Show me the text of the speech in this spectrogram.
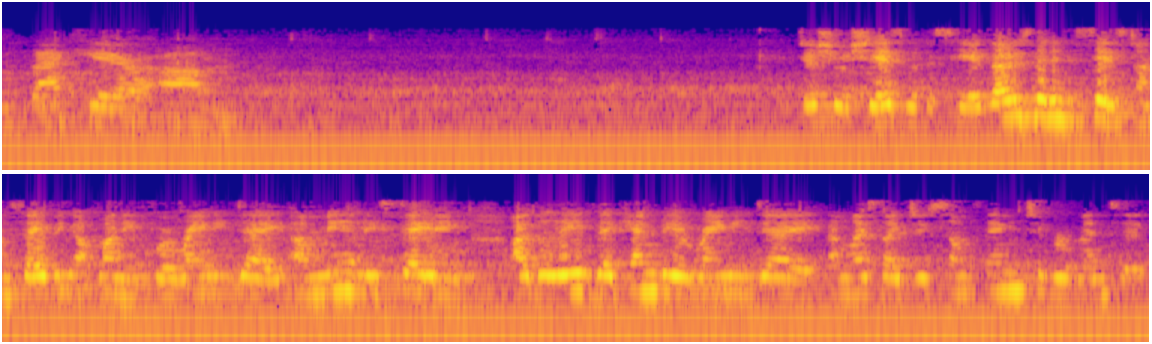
And back here, um, Joshua shares with us here, those that insist on saving up money for a rainy day are merely stating, I believe there can be a rainy day unless I do something to prevent it.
